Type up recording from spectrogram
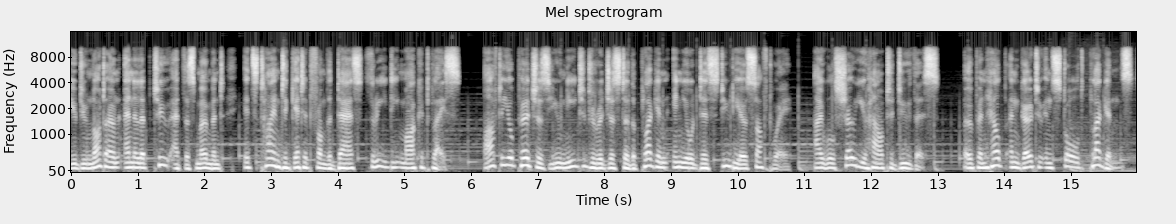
you do not own Anilip 2 at this moment, it's time to get it from the DAZ 3D Marketplace. After your purchase, you need to register the plugin in your DAZ Studio software. I will show you how to do this. Open Help and go to Installed Plugins.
